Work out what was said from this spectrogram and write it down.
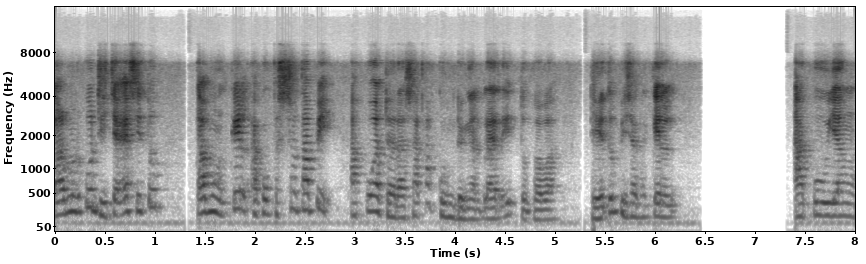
Kalau menurutku di CS itu kamu ngekill aku kesel tapi aku ada rasa kagum dengan player itu bahwa dia itu bisa ngekill aku yang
